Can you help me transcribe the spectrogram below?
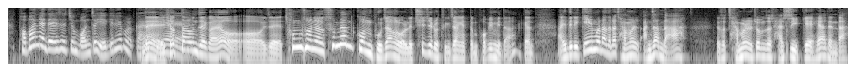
법안에 대해서 좀 먼저 얘기를 해볼까요? 네, 예. 셧다운제가요. 어 이제 청소년 수면권 보장을 원래 취지로 등장했던 법입니다. 그러니까 아이들이 게임을 하느라 잠을 안 잔다. 그래서 잠을 좀 더 잘 수 있게 해야 된다.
